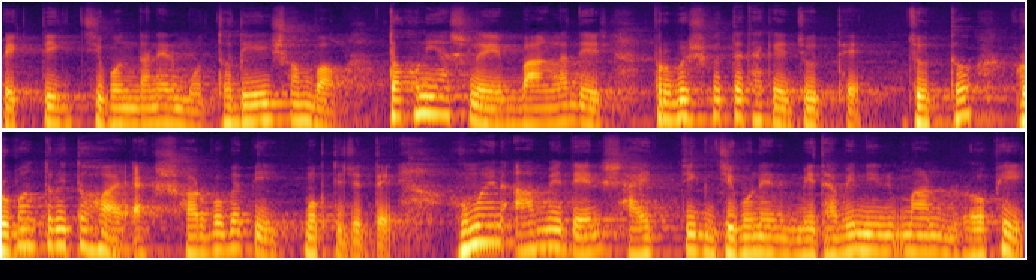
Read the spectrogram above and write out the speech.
ব্যক্তিক জীবনদানের মধ্য দিয়েই সম্ভব, তখনই আসলে বাংলাদেশ প্রবেশ করতে থাকে যুদ্ধে। যুদ্ধ রূপান্তরিত হয় এক সর্বব্যাপী মুক্তিযুদ্ধে। হুমায়ুন আহমেদের সাহিত্যিক জীবনের মেধাবী নির্মাণ রফিক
